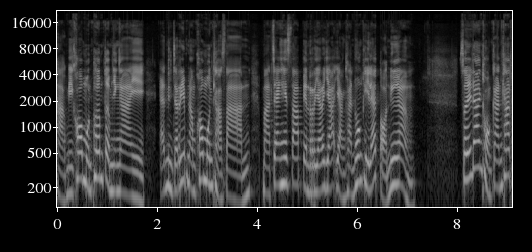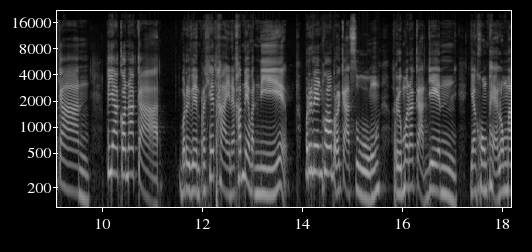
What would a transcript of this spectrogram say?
หากมีข้อมูลเพิ่มเติมยังไงแอดมินจะรีบนำข้อมูลข่าวสาร มาแจ้งให้ทราบเป็นระยะระยะๆอย่างทันท่วงทีและต่อเนื่อง ส่วนในด้านของการคาดการณ์พยากรณ์อากาศ บริเวณประเทศไทยนะครับในวันนี้ บริเวณความกดอากาศสูง หรือมวลอากาศเย็น ยังคงแผ่ลงมา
